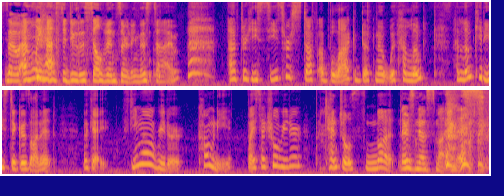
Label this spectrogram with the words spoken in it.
So Emily has to do the self-inserting this time. After he sees her stuff a black death note with hello Hello Kitty stickers on it. Okay. Female reader, comedy, bisexual reader, potential smut. There's no smut in this.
